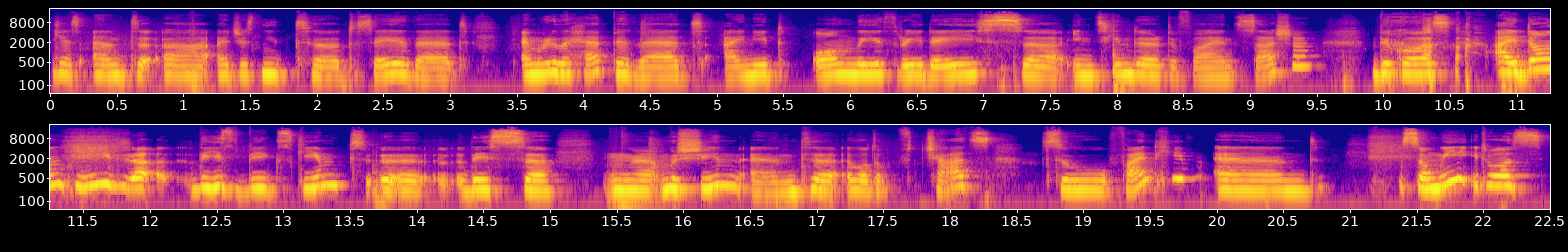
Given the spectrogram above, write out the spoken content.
Yes, and uh, I just need to, to, say that I'm really happy that I need only three days uh, in Tinder to find Sasha because I don't need uh, this big scheme, to, uh, this mm, machine, and a lot of chats to find him. And so me it was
